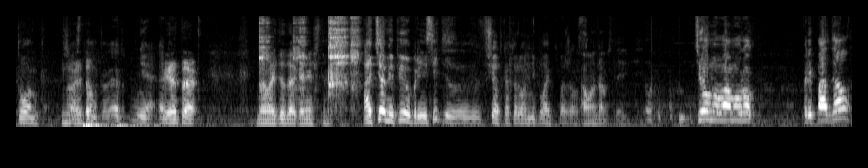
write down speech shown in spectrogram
тонко. Ну, Сейчас это- тонко. Это- не, это- Это Давайте, да, конечно. А Тёме пиво принесите в счет, который он не платит, пожалуйста. А он там стоит. Тёма вам урок преподал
